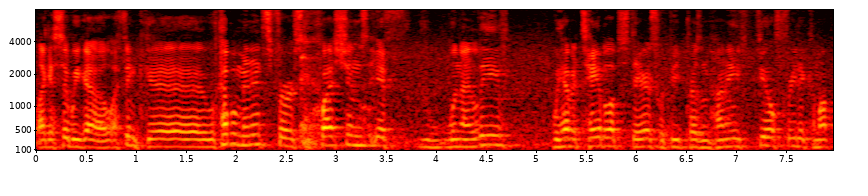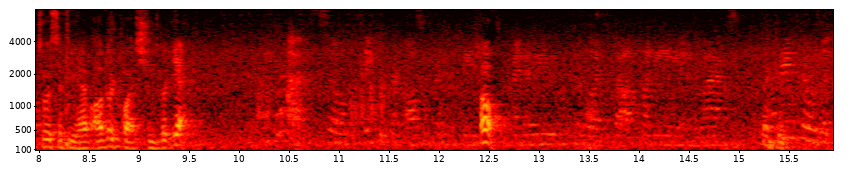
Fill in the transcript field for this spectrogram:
like I said, we got I think uh, a couple minutes for some questions. If when I leave, we have a table upstairs with Bee Present Honey. Feel free to come up to us if you have other questions. But yeah, Yeah, so thank you for awesome presentation. Oh. I know you collect uh, honey and wax. Thank you. There was like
